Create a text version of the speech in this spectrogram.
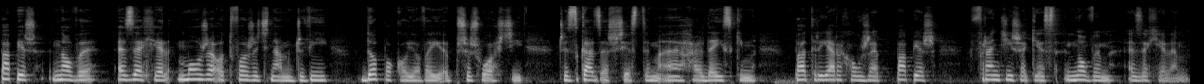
Papież nowy Ezechiel może otworzyć nam drzwi do pokojowej przyszłości. Czy zgadzasz się z tym e, chaldejskim patriarchą, że papież Franciszek jest nowym Ezechielem?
